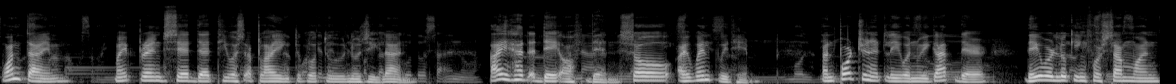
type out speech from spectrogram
One time, my friend said that he was applying to go to New Zealand. I had a day off then, so I went with him. Unfortunately, when we got there, they were looking for someone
